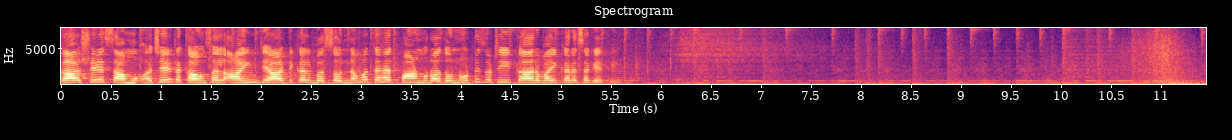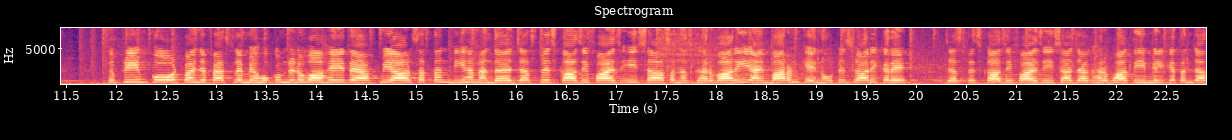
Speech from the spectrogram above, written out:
का शइ साम्हूं अचे त काउंसिल आइन जे आर्टिकल ॿ सौ नव तहत पाण मुरादो नोटिस वठी कार्रवाई करे सघे थी। सुप्रीम कोर्ट पंहिंजे फ़ैसिले में हुकुम ॾिनो आहे त एफ़ बी आर सतनि ॾींहंनि अंदरि जस्टिस काज़ी फ़ाइज़ ईसा संदसि घरवारी ऐं ॿारनि खे नोटिस जारी करे जस्टिस काज़ी फ़ाइज़ ईसा जा घर भाती मिल्कियतनि जा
